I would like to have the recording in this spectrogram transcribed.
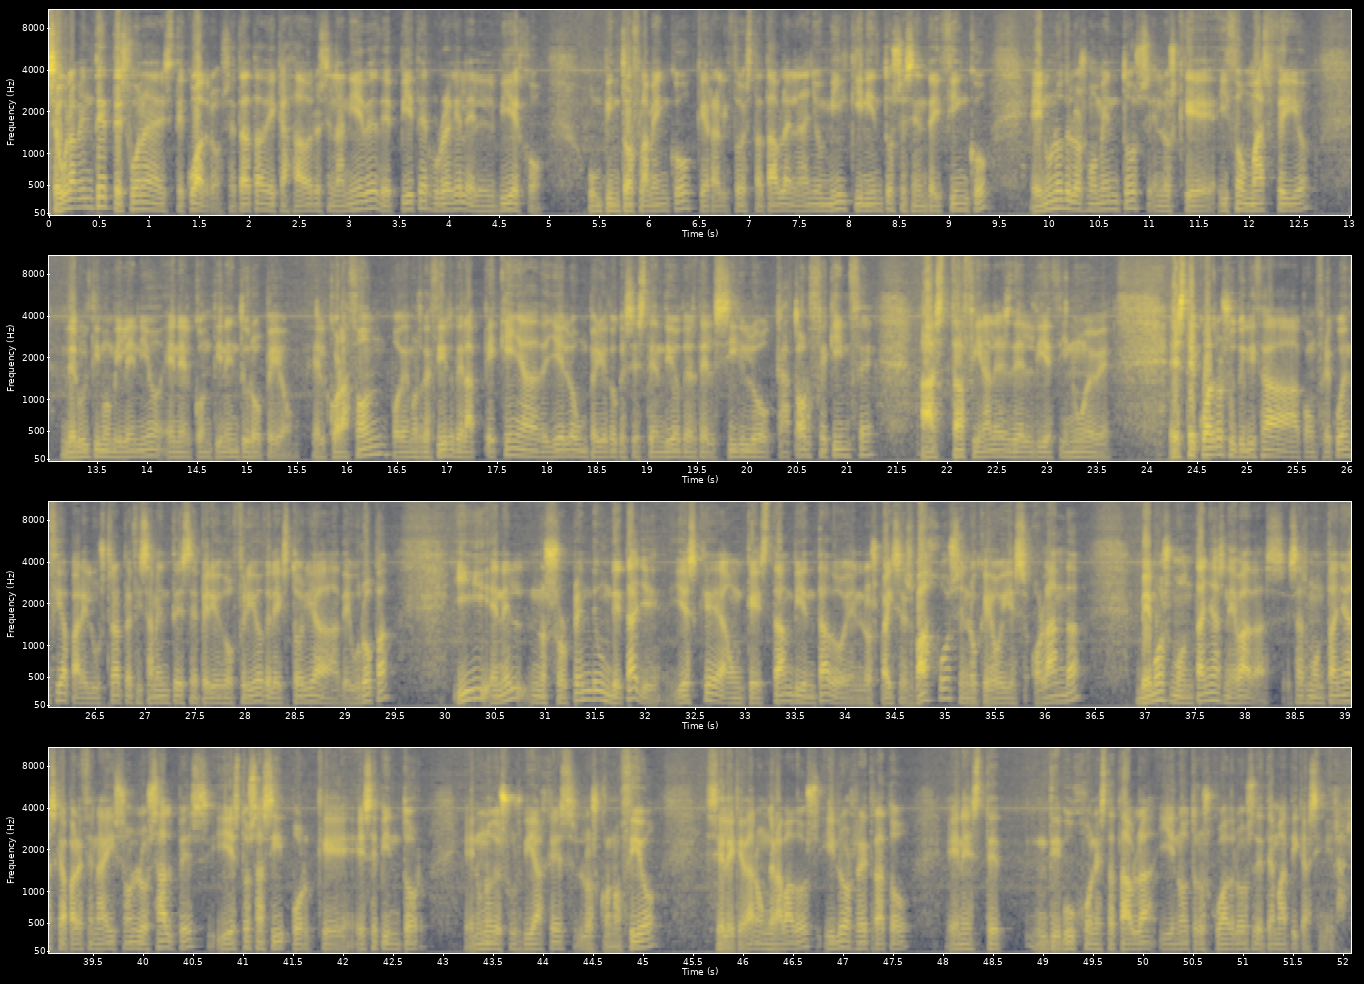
Seguramente te suena este cuadro. Se trata de Cazadores en la nieve de Pieter Bruegel el Viejo, un pintor flamenco que realizó esta tabla en el año 1565 en uno de los momentos en los que hizo más frío del último milenio en el continente europeo. El corazón, podemos decir, de la pequeña edad de hielo, un periodo que se extendió desde el siglo XIV-XV hasta finales del XIX. Este cuadro se utiliza con frecuencia para ilustrar precisamente ese periodo frío de la historia de Europa y en él nos sorprende un detalle y es que aunque está ambientado en los Países Bajos, en lo que hoy es Holanda, vemos montañas nevadas. Esas montañas que aparecen ahí son los Alpes y esto es así porque ese pintor en uno de sus viajes los conoció, se le quedaron grabados y los retrató en este dibujo, en esta tabla y en otros cuadros de temática similar.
